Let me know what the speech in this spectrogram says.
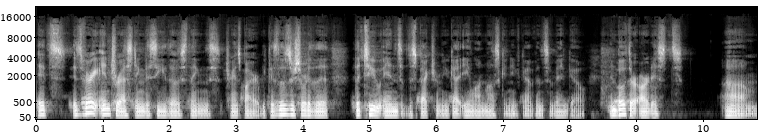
it's it's very interesting to see those things transpire because those are sort of the the two ends of the spectrum. You've got Elon Musk and you've got Vincent Van Gogh, and both are artists. Um,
